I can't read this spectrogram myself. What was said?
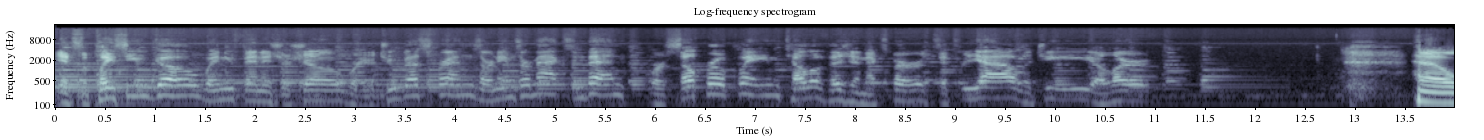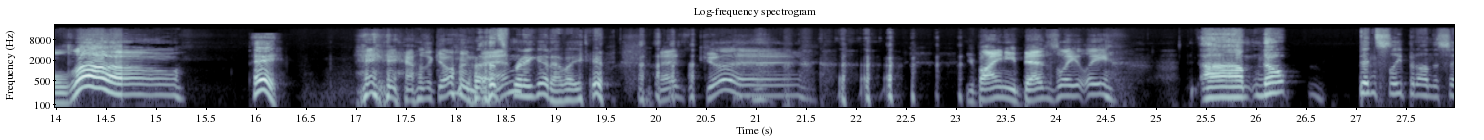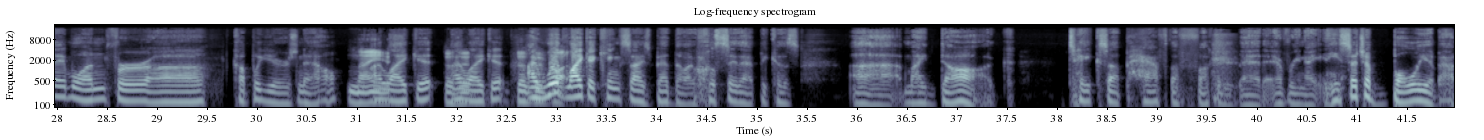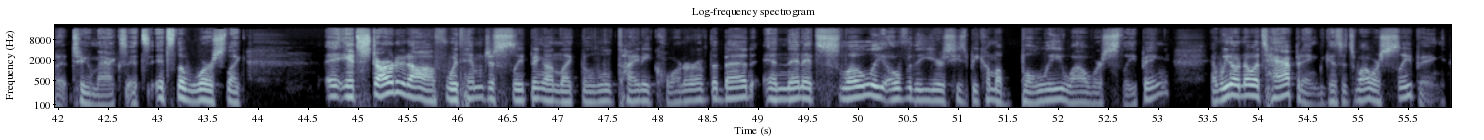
It's the place you go when you finish your show. We're your two best friends. Our names are Max and Ben. We're self proclaimed television experts. It's reality alert. Hello. Hey, Hey, how's it going, Ben? that's pretty good. How about you? That's good. you buy any beds lately? Um, nope. Been sleeping on the same one for uh, a couple years now. Nice. I like it. Does I it- like it. I it would like a king size bed though. I will say that because uh, my dog takes up half the fucking bed every night, and he's such a bully about it too. Max, it's it's the worst. Like it started off with him just sleeping on like the little tiny corner of the bed and then it's slowly over the years he's become a bully while we're sleeping and we don't know what's happening because it's while we're sleeping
